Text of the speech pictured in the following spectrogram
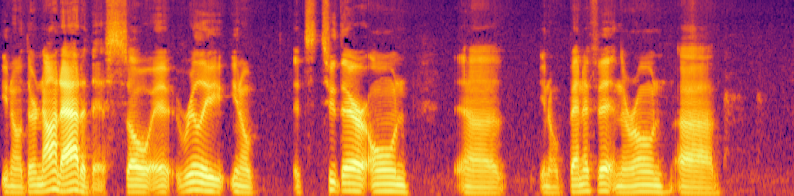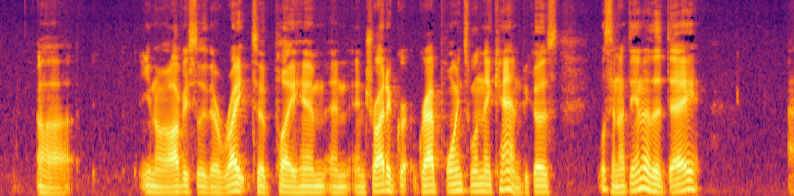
you know, they're not out of this. So it really, you know, it's to their own, uh, you know, benefit and their own, uh, uh, you know, obviously they're right to play him and and try to gra- grab points when they can. Because listen, at the end of the day, I,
